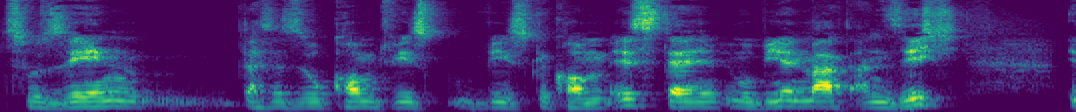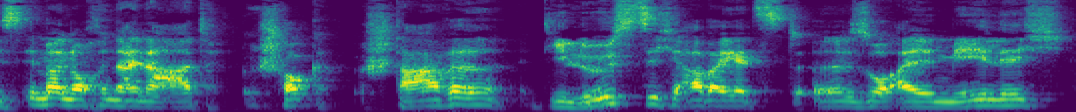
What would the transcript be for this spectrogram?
zu sehen, dass es so kommt, wie es, wie es gekommen ist. Der Immobilienmarkt an sich ist immer noch in einer Art Schockstarre. Die löst sich aber jetzt äh, so allmählich.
